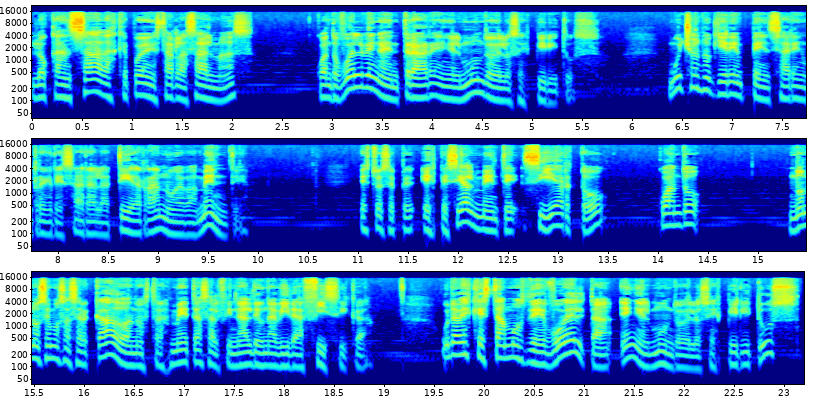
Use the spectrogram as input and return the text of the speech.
lo cansadas que pueden estar las almas cuando vuelven a entrar en el mundo de los espíritus. Muchos no quieren pensar en regresar a la tierra nuevamente. Esto es especialmente cierto cuando no nos hemos acercado a nuestras metas al final de una vida física. Una vez que estamos de vuelta en el mundo de los espíritus,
